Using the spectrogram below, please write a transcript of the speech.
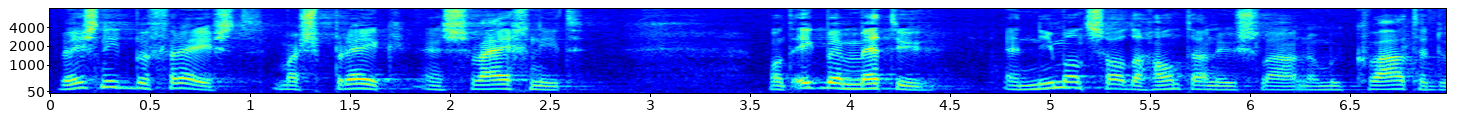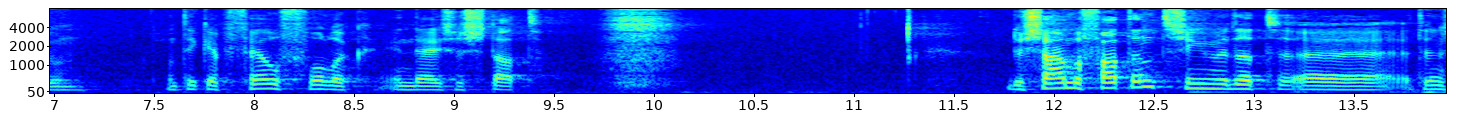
Wees niet bevreesd, maar spreek en zwijg niet. Want ik ben met u en niemand zal de hand aan u slaan om u kwaad te doen. Want ik heb veel volk in deze stad. Dus samenvattend zien we dat uh, het een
